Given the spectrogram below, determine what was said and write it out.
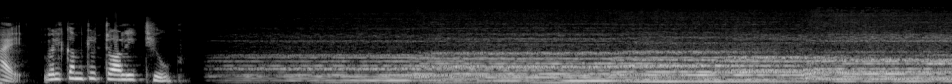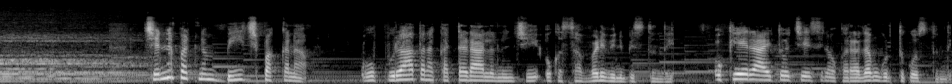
Hi welcome to Tolly tube Chennapatnam beach పక్కన ఓ పురాతన కట్టడాల నుంచి ఒక సవ్వడి వినిపిస్తుంది. ఒకే రాయితో చేసిన ఒక రథం గుర్తుకొస్తుంది.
